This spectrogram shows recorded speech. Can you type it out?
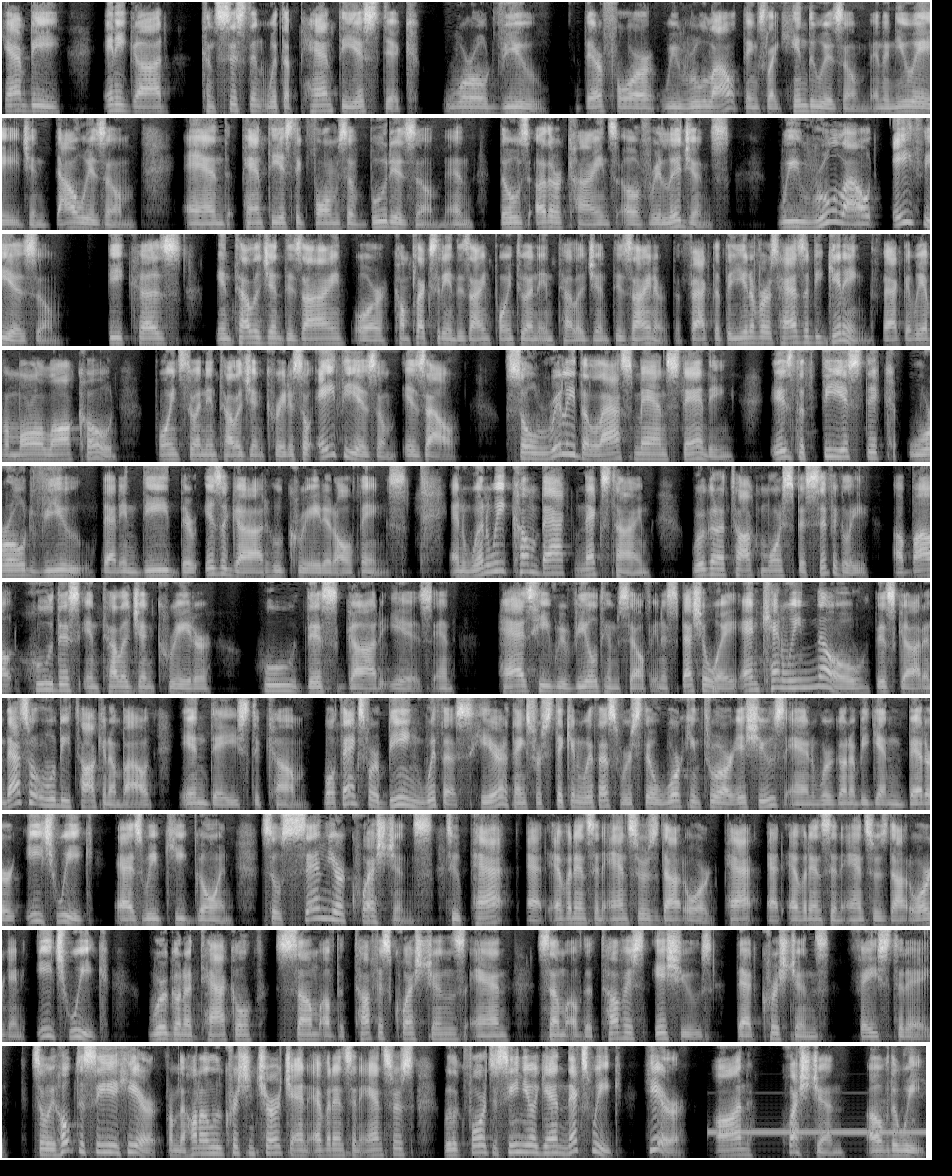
can't be any God consistent with a pantheistic worldview. Therefore, we rule out things like Hinduism and the New Age and Taoism and pantheistic forms of Buddhism and those other kinds of religions. We rule out atheism because intelligent design or complexity in design point to an intelligent designer. The fact that the universe has a beginning, the fact that we have a moral law code points to an intelligent creator. So atheism is out. So, really, the last man standing is the theistic worldview that indeed there is a God who created all things. And when we come back next time, we're going to talk more specifically about who this intelligent creator, who this God is, and has he revealed himself in a special way? And can we know this God? And that's what we'll be talking about in days to come. Well, thanks for being with us here. Thanks for sticking with us. We're still working through our issues, and we're going to be getting better each week as we keep going. So send your questions to Pat at evidenceandanswers.org, pat at evidenceandanswers.org. And each week, we're going to tackle some of the toughest questions and some of the toughest issues that Christians face today. So we hope to see you here from the Honolulu Christian Church and Evidence and Answers. We look forward to seeing you again next week here on Question of the Week.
